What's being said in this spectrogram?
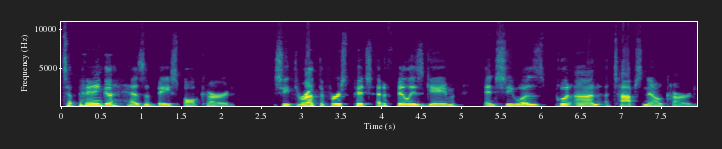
Topanga has a baseball card. She threw out the first pitch at a Phillies game, and she was put on a Topps Now card.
